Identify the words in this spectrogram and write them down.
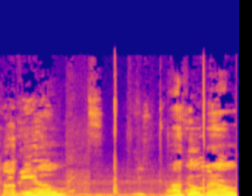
Taco Bell. Taco Bell.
